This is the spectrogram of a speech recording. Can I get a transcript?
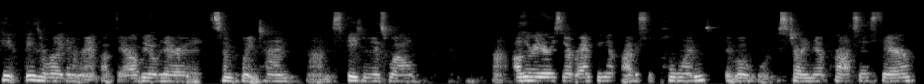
p- things are really going to ramp up there. I'll be over there at some point in time um, speaking as well. Uh, other areas that are ramping up, obviously Poland, we're, we're starting their process there.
